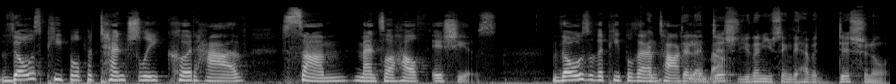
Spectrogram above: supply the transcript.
Those people potentially could have some mental health issues. Those are the people that I'm talking Then about. addition, then you're saying they have additional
